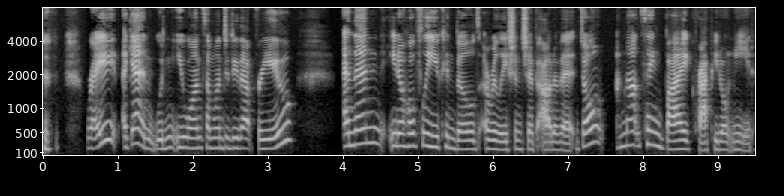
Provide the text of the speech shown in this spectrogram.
right? Again, wouldn't you want someone to do that for you? And then, you know, hopefully you can build a relationship out of it. Don't, I'm not saying buy crap you don't need,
